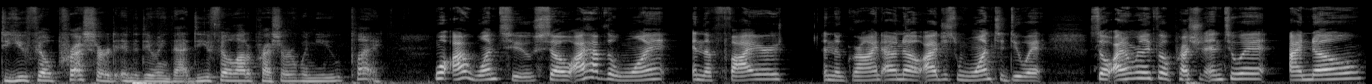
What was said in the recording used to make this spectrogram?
do you feel pressured into doing that? Do you feel a lot of pressure when you play? Well, I want to. So I have the want and the fire and the grind. I don't know. I just want to do it. So I don't really feel pressured into it. I know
